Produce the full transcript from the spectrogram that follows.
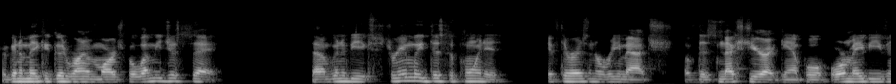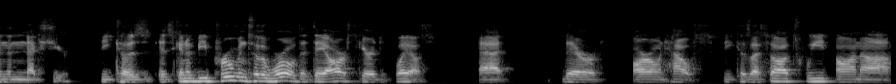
They're going to make a good run in March. But let me just say that I'm going to be extremely disappointed if there isn't a rematch of this next year at Gampel or maybe even the next year because it's going to be proven to the world that they are scared to play us at their our own house because I saw a tweet on uh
